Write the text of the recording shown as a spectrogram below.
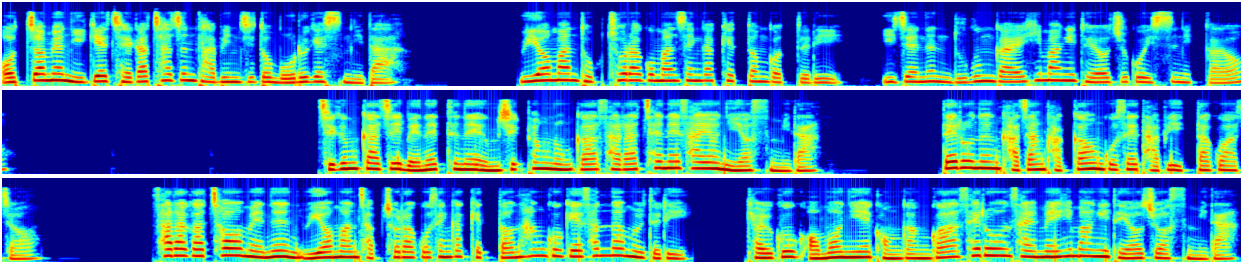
어쩌면 이게 제가 찾은 답인지도 모르겠습니다. 위험한 독초라고만 생각했던 것들이 이제는 누군가의 희망이 되어주고 있으니까요. 지금까지 맨해튼의 음식 평론가 사라 첸의 사연이었습니다. 때로는 가장 가까운 곳에 답이 있다고 하죠. 사라가 처음에는 위험한 잡초라고 생각했던 한국의 산나물들이 결국 어머니의 건강과 새로운 삶의 희망이 되어 주었습니다.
